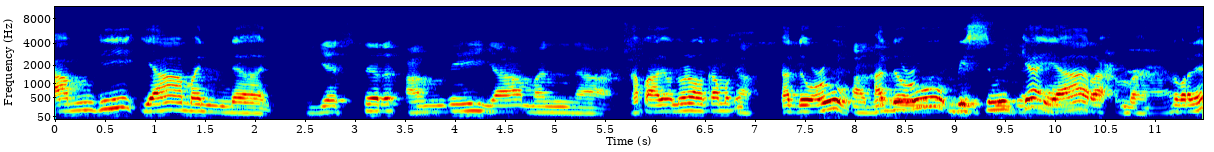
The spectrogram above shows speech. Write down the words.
അംരി യാ മന്നാൻ. യസ്സിർ അംരി യാ മന്നാൻ. അപ്പൊ അത് ഒന്നുകൂടെ നോക്കാം നമുക്ക്. അദ്ഉ. അദ്ഉ ബിസ്മിക യാ റഹ്മാൻ. എന്ന് പറഞ്ഞേ.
